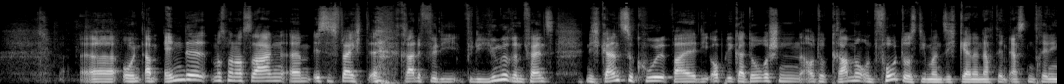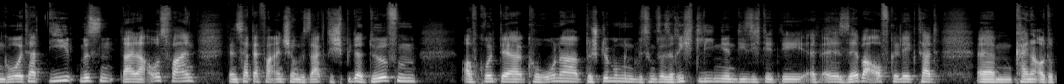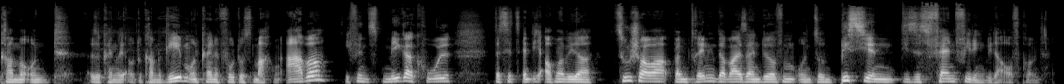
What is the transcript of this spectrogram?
Äh, und am Ende muss man auch sagen, ähm, ist es vielleicht äh, gerade für die für die jüngeren Fans nicht ganz so cool, weil die obligatorischen Autogramme und Fotos, die man sich gerne nach dem ersten Training geholt hat, die müssen leider ausfallen, denn es hat der Verein schon gesagt, die Spieler dürfen aufgrund der Corona-Bestimmungen bzw. Richtlinien, die sich die DFL selber aufgelegt hat, ähm, keine Autogramme und also keine Autogramme geben und keine Fotos machen. Aber ich finde es mega cool, dass jetzt endlich auch mal wieder Zuschauer beim Training dabei sein dürfen und so ein bisschen dieses Fan-Feeling wieder aufkommt.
